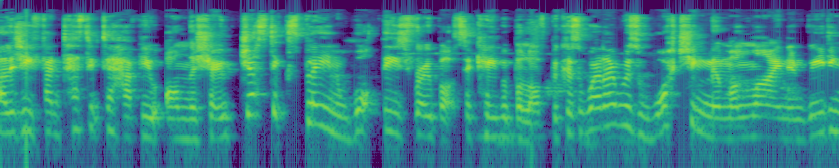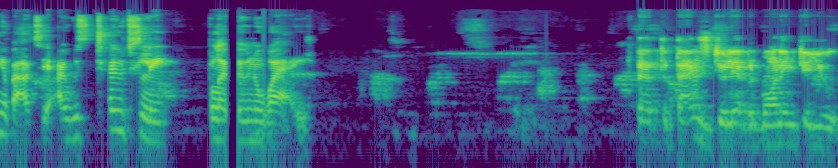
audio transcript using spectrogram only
Balaji, fantastic to have you on the show. Just explain what these robots are capable of because when I was watching them online and reading about it, I was totally blown away. Thanks, Julia. Good morning to you.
